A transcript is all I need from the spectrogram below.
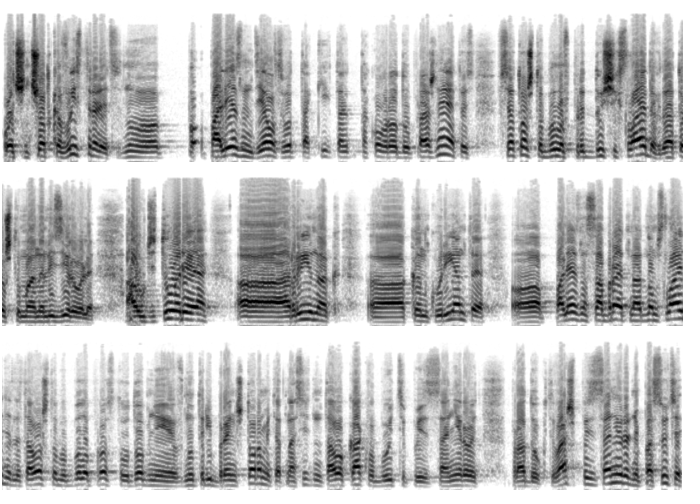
очень четко выстрелить. Но полезно делать вот такие, так, такого рода упражнения. То есть все то, что было в предыдущих слайдах, да, то, что мы анализировали, аудитория, э, рынок, э, конкуренты, э, полезно собрать на одном слайде для того, чтобы было просто удобнее внутри брейнштормить относительно того, как вы будете позиционировать продукты. Ваше позиционирование, по сути,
